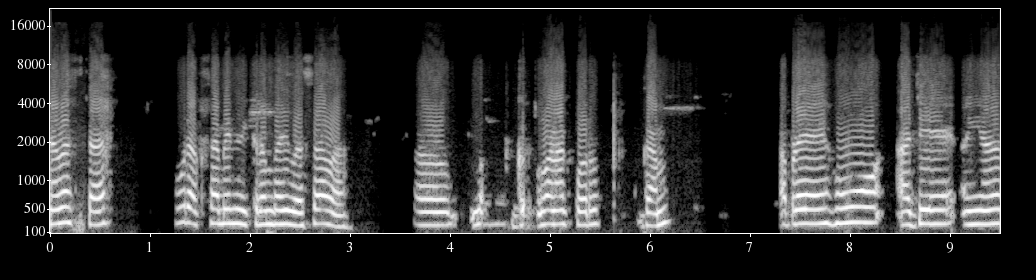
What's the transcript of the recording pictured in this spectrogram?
નમસ્કાર. હું રક્ષાબેન વિક્રમભાઈ વસાવા વણાકપર ગામ. આપણે હું આજે અહીંયા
